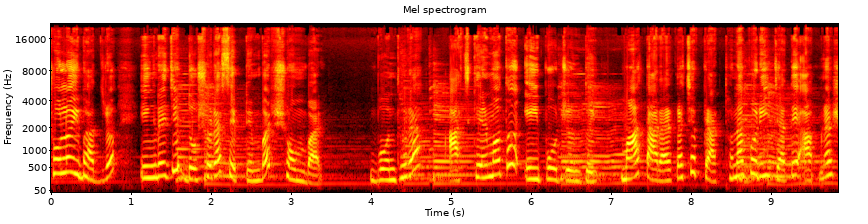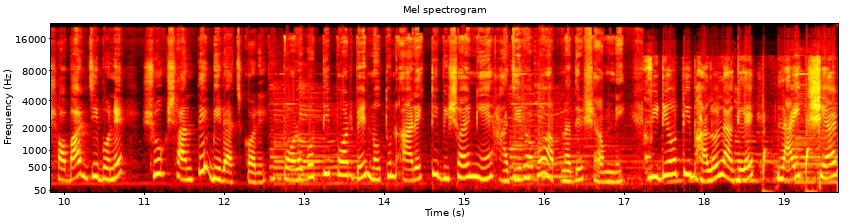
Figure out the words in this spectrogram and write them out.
ষোলোই ভাদ্র, ইংরেজির দোসরা সেপ্টেম্বর, সোমবার। বন্ধুরা আজকের মতো এই পর্যন্তই। মা তারার কাছে প্রার্থনা করি যাতে আপনার সবার জীবনে সুখ শান্তি বিরাজ করে। পরবর্তী পর্বে নতুন আরেকটি বিষয় নিয়ে হাজির হব আপনাদের সামনে। ভিডিওটি ভালো লাগলে লাইক শেয়ার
